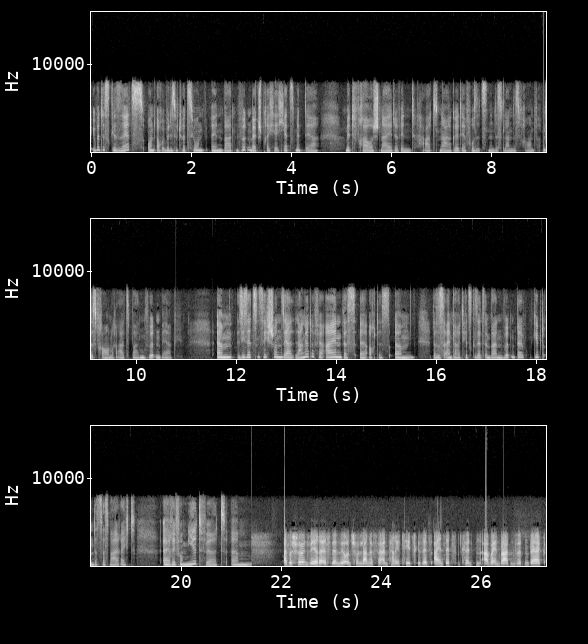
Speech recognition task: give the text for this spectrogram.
Über das Gesetz und auch über die Situation in Baden-Württemberg spreche ich jetzt mit der mit Frau Schneidewind-Hartnagel, der Vorsitzenden des Landesfrauen des Frauenrats Baden-Württemberg. Ähm, Sie setzen sich schon sehr lange dafür ein, dass äh, auch das, ähm, dass es ein Paritätsgesetz in Baden-Württemberg gibt und dass das Wahlrecht äh, reformiert wird. Ähm, also schön wäre es, wenn wir uns schon lange für ein Paritätsgesetz einsetzen könnten, aber in Baden-Württemberg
